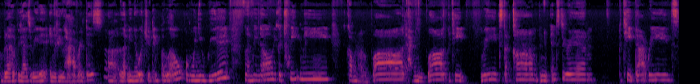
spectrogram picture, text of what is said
but I hope you guys read it. And if you have read this, uh, let me know what you think below. Or when you read it, let me know. You could tweet me, comment on the blog. I have a new blog, petitereads.com, a new Instagram, petite.reads.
